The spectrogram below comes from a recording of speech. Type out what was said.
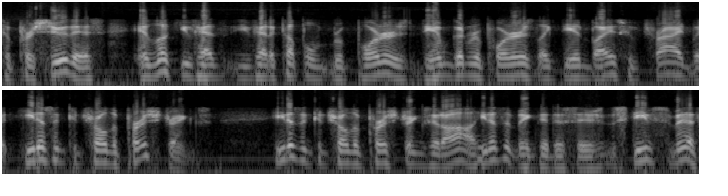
to pursue this. And look, you've had you've had a couple reporters, damn good reporters like Dan Bice, who've tried, but he doesn't control the purse strings. He doesn't control the purse strings at all. He doesn't make the decisions. Steve Smith,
